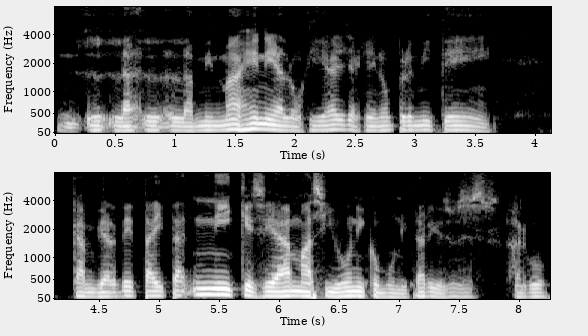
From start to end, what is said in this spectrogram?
la, la misma genealogía del yagé no permite cambiar de taita ni que sea masivo ni comunitario. Eso es algo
